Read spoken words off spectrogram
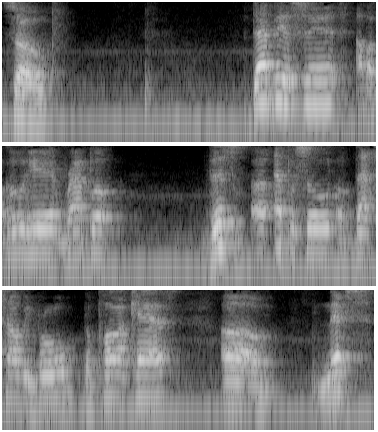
So, that being said, I'm gonna go ahead wrap up this uh, episode of That's How We Roll, the podcast. Um, next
